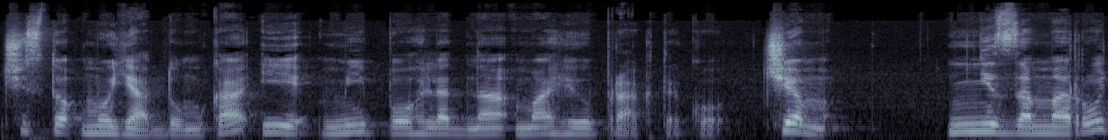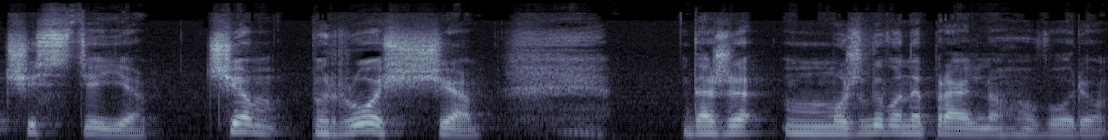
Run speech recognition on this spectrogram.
Чисто моя думка і мій погляд на магію практику. Чим незаморочистіє, чим проще, даже, можливо, неправильно говорю,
